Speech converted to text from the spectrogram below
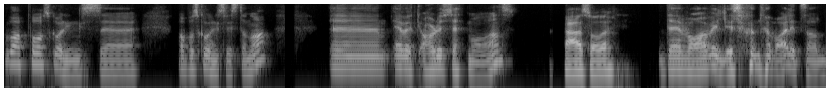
var på, skårings, eh, var på skåringslista nå. Eh, jeg vet ikke, Har du sett målet hans? Ja, jeg så det. Det var veldig sånn Det var litt sånn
